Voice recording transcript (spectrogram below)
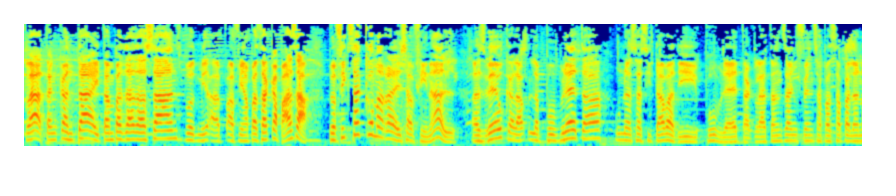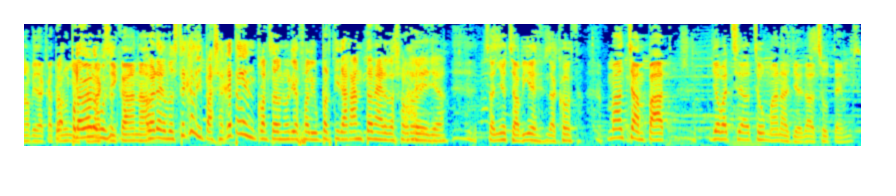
clar, t'han cantat i t'han passat de sants, doncs, al al final passa que passa. Però fixa't com agraeix al final. Es veu que la, la pobreta ho necessitava dir. Pobreta, clar, tants anys fent-se passar per la nòvia de Però, Catalunya, però a veure, mexicana. a veure, vostè què li passa? Què té en compte de Núria Feliu per tirar tanta merda sobre Ai. ella? Senyor Xavier, d'acord. M'ha enxampat. Jo vaig ser el seu mànager al seu temps.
